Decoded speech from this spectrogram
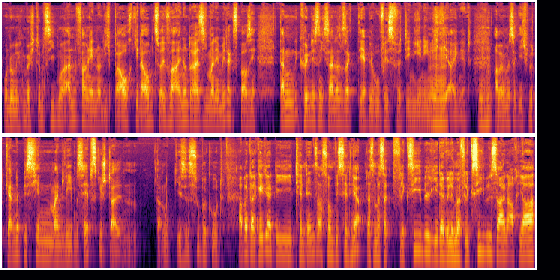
und ich möchte um 7 Uhr anfangen und ich brauche genau um 12.31 Uhr meine Mittagspause, dann könnte es nicht sein, dass man sagt, der Beruf ist für denjenigen mhm. nicht geeignet. Mhm. Aber wenn man sagt, ich würde gerne ein bisschen mein Leben selbst gestalten, dann ist es super gut. Aber da geht ja die Tendenz auch so ein bisschen hin, ja. dass man sagt, flexibel, jeder will immer flexibel sein. Ach ja,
